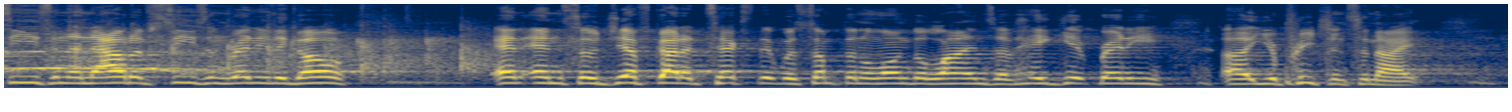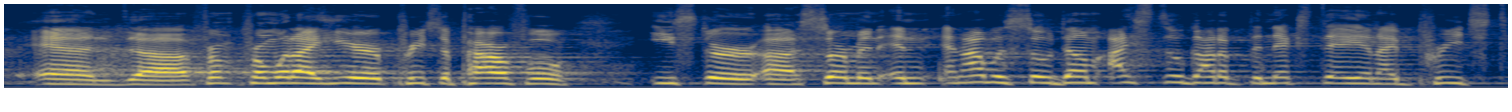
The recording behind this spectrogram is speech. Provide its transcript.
season and out of season, ready to go. And, and so Jeff got a text that was something along the lines of, hey, get ready, uh, you're preaching tonight. And uh, from, from what I hear, preached a powerful Easter uh, sermon, and, and I was so dumb. I still got up the next day and I preached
